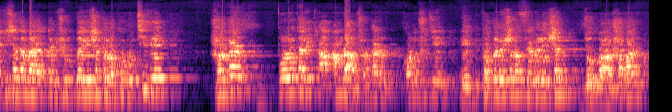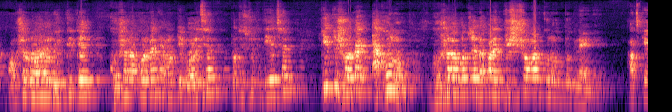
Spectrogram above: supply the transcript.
একই সাথে আমরা একটা বিষয় উদ্বেগের সাথে লক্ষ্য করছি যে সরকার পনেরো তারিখ আমরা, সরকার কর্মসূচি প্রক্লেমেশন অফ রেভলিউশন সবার অংশগ্রহণের ভিত্তিতে ঘোষণা করবেন, এমনটি বলেছেন, প্রতিশ্রুতি দিয়েছেন। কিন্তু সরকার এখনও ঘোষণাপত্রের ব্যাপারে দৃশ্যমান কোনো উদ্যোগ নেয়নি। আজকে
